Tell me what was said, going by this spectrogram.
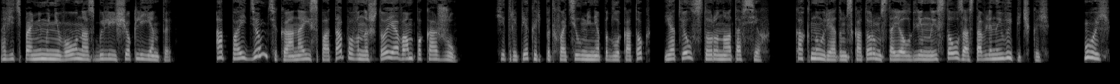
А ведь помимо него у нас были еще клиенты — «А пойдемте-ка, Анаис Потаповна, что я вам покажу». Хитрый пекарь подхватил меня под локоток и отвел в сторону ото всех, к окну, рядом с которым стоял длинный стол, заставленный выпечкой. «Ой!»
